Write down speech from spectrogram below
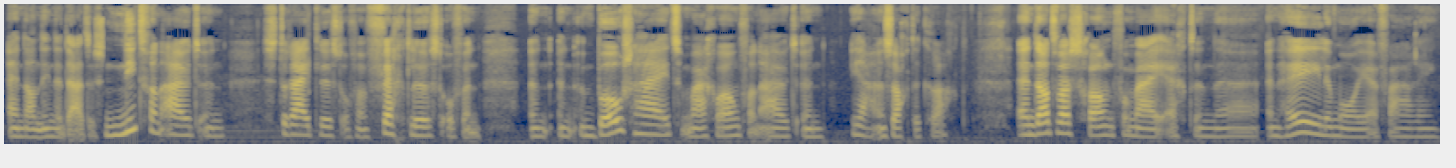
En dan inderdaad dus niet vanuit een strijdlust of een vechtlust of een, een, een, een boosheid, maar gewoon vanuit een, ja, een zachte kracht. En dat was gewoon voor mij echt een, uh, een hele mooie ervaring.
